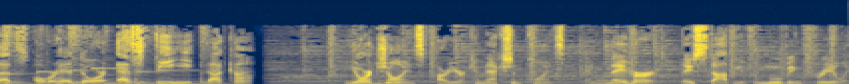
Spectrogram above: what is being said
That's overheaddoorsd.com. Your joints are your connection points, and when they hurt, they stop you from moving freely.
